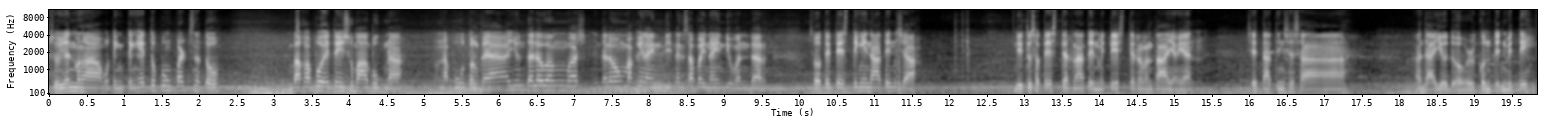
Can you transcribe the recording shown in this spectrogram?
So yan mga kutingting. Ito pong parts na to, baka po ito ay sumabog na, naputol. Kaya yung dalawang wash, yung dalawang makina hindi nagsabay na hindi umandar. So tetestingin natin siya. Dito sa tester natin, may tester naman tayo. Yan. Set natin siya sa ah, diode or continuity.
